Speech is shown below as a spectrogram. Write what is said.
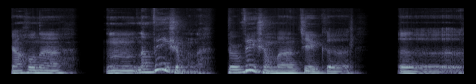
然后呢，嗯，那为什么呢？就是为什么这个呃，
